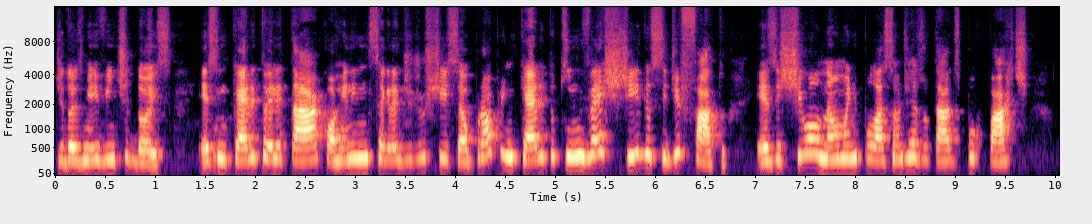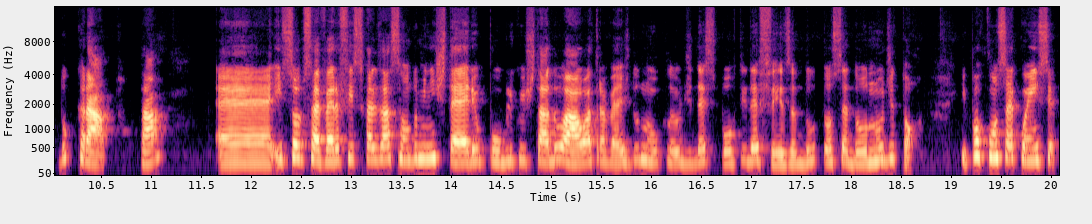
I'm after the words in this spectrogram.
de 2022. Esse inquérito ele está correndo em segredo de justiça. É o próprio inquérito que investiga se de fato existiu ou não manipulação de resultados por parte do CRAPO, tá? É, e sob severa fiscalização do Ministério Público Estadual através do Núcleo de Desporto e Defesa do Torcedor Nuditor e, por consequência,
